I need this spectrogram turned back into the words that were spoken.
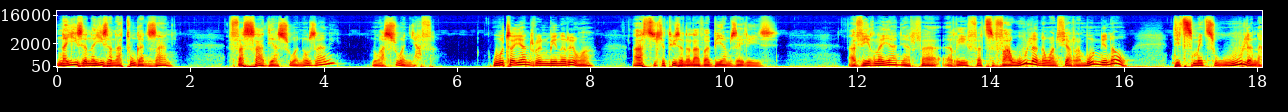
na iza na iza nahatonga an'izany, fa sady hahasoa anao izany, no hahasoa ny hafa. Ohatra ihany ireo nomenareo an! Azontsika tohizana lavabe amin'izay ilay izy. Averina ihany ary fa rehefa tsy vahaolana ho an'ny fiarahamonina ianao dia tsy maintsy ho olana,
